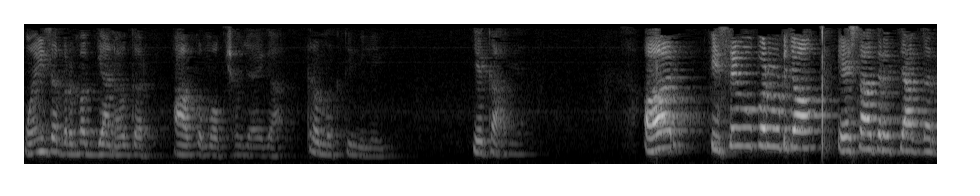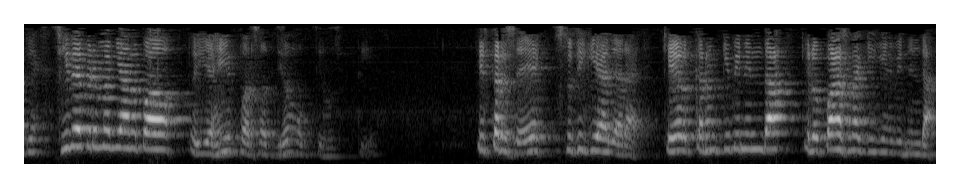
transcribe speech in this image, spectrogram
वहीं से ब्रह्म ज्ञान होकर आपको मोक्ष हो जाएगा क्रम मुक्ति मिलेगी। ये कहा गया और इससे ऊपर उठ जाओ ऐसा त्याग करके सीधे ब्रह्म ज्ञान पाओ तो यहीं पर सद्य मुक्ति हो सकती है। इस तरह से स्तुति किया जा रहा है। केवल कर्म की भी निंदा, केवल उपासना की भी निंदा,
